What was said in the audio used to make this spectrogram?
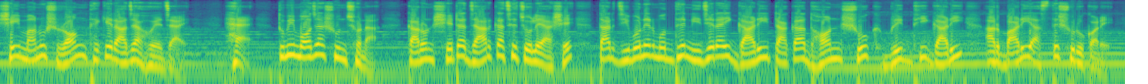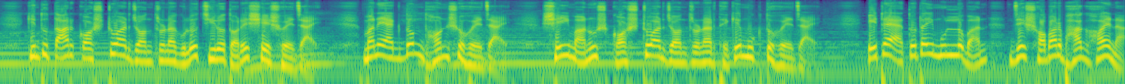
সেই মানুষ রং থেকে রাজা হয়ে যায়। হ্যাঁ তুমি মজা শুনছ না, কারণ সেটা যার কাছে চলে আসে, তার জীবনের মধ্যে নিজেরাই গাড়ি, টাকা, ধন, সুখ, বৃদ্ধি, গাড়ি আর বাড়ি আসতে শুরু করে। কিন্তু তার কষ্ট আর যন্ত্রণাগুলো চিরতরে শেষ হয়ে যায়। মানে একদম ধ্বংস হয়ে যায়। সেই মানুষ কষ্ট আর যন্ত্রণার থেকে মুক্ত হয়ে যায়। এটা এতটাই মূল্যবান যে সবার ভাগ হয় না।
